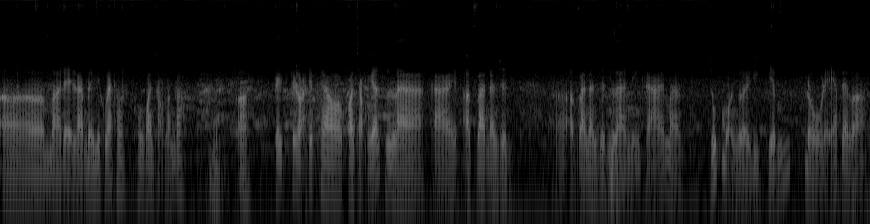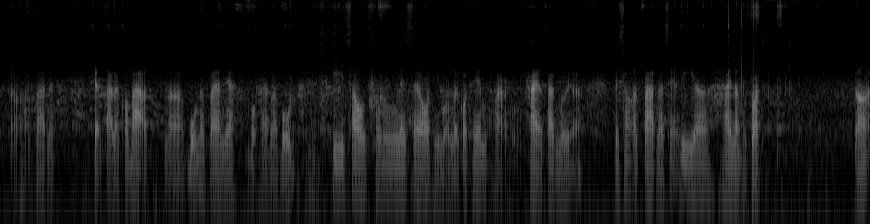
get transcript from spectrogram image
uh, mà để làm daily quest thôi không quan trọng lắm đâu. Rồi cái cái loại tiếp theo quan trọng nhất là cái advanced dungeon. Đó, advanced dungeon là những cái mà giúp mọi người đi kiếm đồ để ép level. Đó advanced này. Hiện tại là có ba ờ, bốn advanced nha. Một hai ba bốn. Khi sau xong lên SEO thì mọi người có thêm khoảng hai advanced mới nữa. Về sau advanced là sẽ đi uh, hai lần một tuần. Đó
